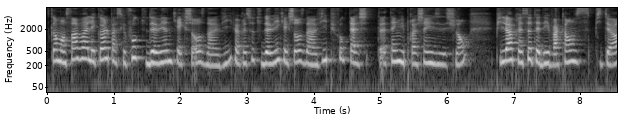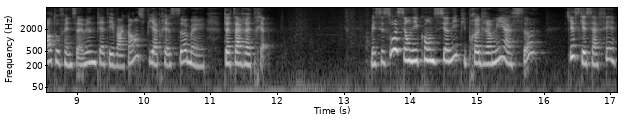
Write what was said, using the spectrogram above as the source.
c'est comme on s'en va à l'école parce qu'il faut que tu deviennes quelque chose dans la vie. Puis après ça, tu deviens quelque chose dans la vie. Puis il faut que tu atteignes les prochains échelons. Puis là, après ça, tu as des vacances, puis tu hâte aux fins de semaine, puis à tes vacances. Puis après ça, ben, tu as ta retraite. Mais c'est sûr, si on est conditionné puis programmé à ça, qu'est-ce que ça fait?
